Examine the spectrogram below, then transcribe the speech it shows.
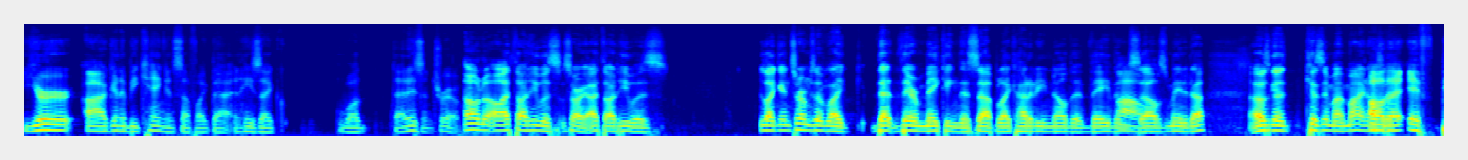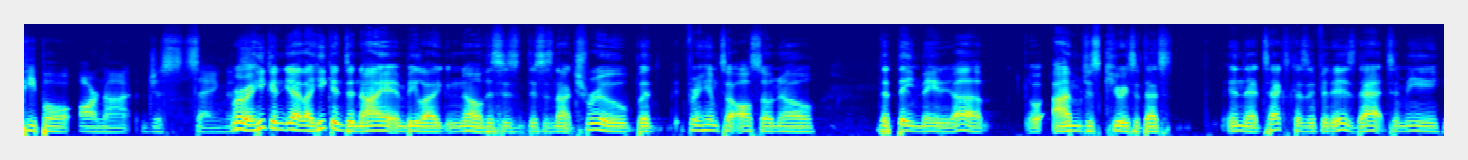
you're uh, gonna be king and stuff like that, and he's like, "Well, that isn't true." Oh no! Oh, I thought he was. Sorry, I thought he was. Like in terms of like that they're making this up. Like how did he know that they oh. themselves made it up? I was gonna because in my mind, I Oh, was like, that if people are not just saying this. right, right, he can yeah, like he can deny it and be like, no, this is this is not true. But for him to also know that they made it up, I'm just curious if that's in that text because if it is, that to me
